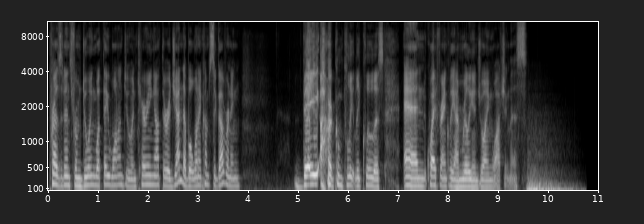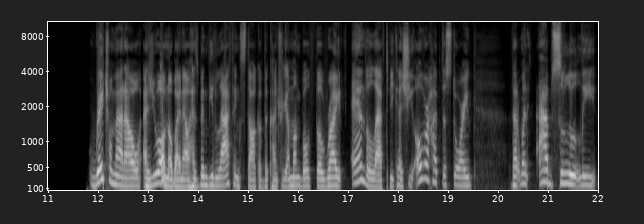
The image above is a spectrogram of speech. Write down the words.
presidents from doing what they want to do and carrying out their agenda. But when it comes to governing, they are completely clueless. And quite frankly, I'm really enjoying watching this. Rachel Maddow, as you all know by now, has been the laughing stock of the country among both the right and the left because she overhyped a story that went absolutely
